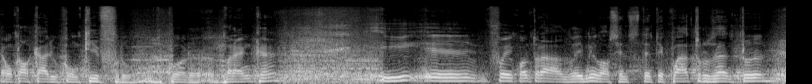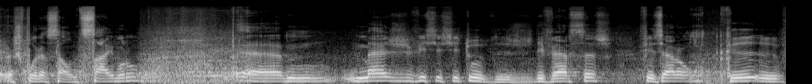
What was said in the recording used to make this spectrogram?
é um calcário com quífero de cor branca, e eh, foi encontrado em 1974 durante a exploração de Saibro, eh, mas vicissitudes diversas fizeram que eh,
